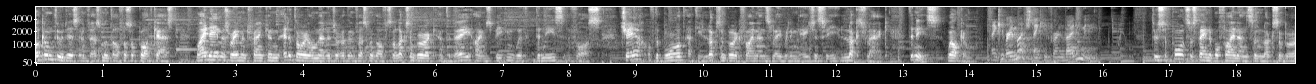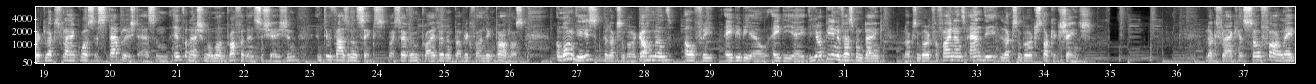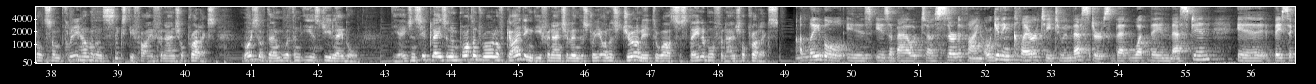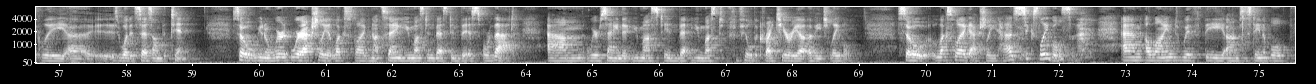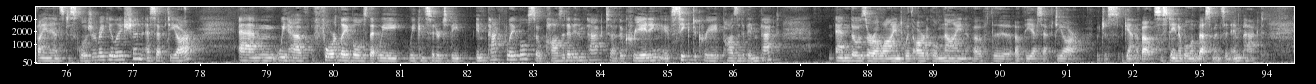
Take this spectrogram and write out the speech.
Welcome to this Investment Officer podcast. My name is Raymond Frenken, editorial manager at Investment Officer Luxembourg, and today I'm speaking with Denise Voss, chair of the board at the Luxembourg finance labeling agency LuxFlag. Denise, welcome. Thank you very much. Thank you for inviting me. To support sustainable finance in Luxembourg, LuxFlag was established as an international non-profit association in 2006 by seven private and public funding partners. Among these, the Luxembourg government, ALFI, ABBL, ADA, the European Investment Bank, Luxembourg for Finance, and the Luxembourg Stock Exchange. LuxFlag has so far labeled some 365 financial products, most of them with an ESG label. The agency plays an important role of guiding the financial industry on its journey towards sustainable financial products. A label is is about uh, certifying or giving clarity to investors that what they invest in is basically uh, is what it says on the tin. So you know we're we're actually at LuxFlag not saying you must invest in this or that. Um, we're saying that you must inve- you must fulfill the criteria of each label. So LuxFlag actually has six labels. Um, aligned with the um, Sustainable Finance Disclosure Regulation, SFDR. Um, we have four labels that we, we consider to be impact labels, so positive impact. Uh, they're creating, seek to create positive impact, and those are aligned with Article 9 of the, of the SFDR, which is again about sustainable investments and impact.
